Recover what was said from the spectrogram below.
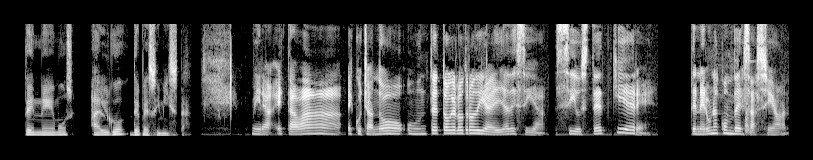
tenemos algo de pesimista. Mira, estaba escuchando un TED el otro día, ella decía, si usted quiere tener una conversación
